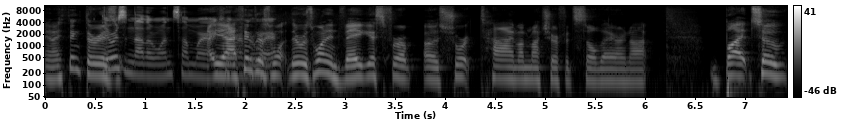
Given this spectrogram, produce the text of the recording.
and I think there is there was another one somewhere. I yeah, I think there's where. one. There was one in Vegas for a, a short time. I'm not sure if it's still there or not. But so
